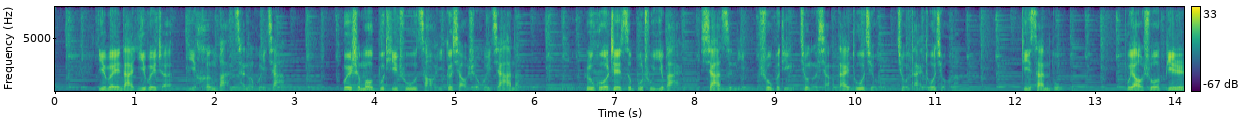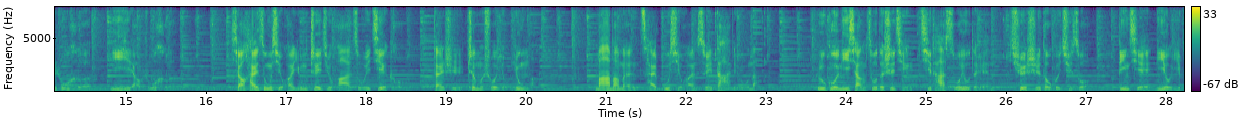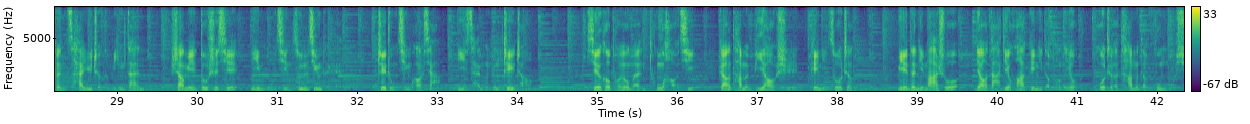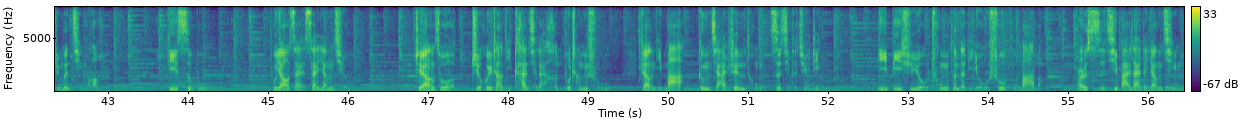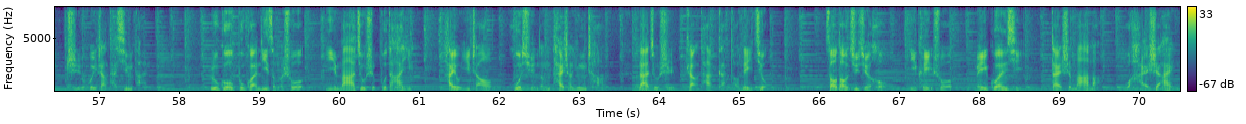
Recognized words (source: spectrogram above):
因为那意味着你很晚才能回家。为什么不提出早一个小时回家呢？如果这次不出意外，下次你说不定就能想待多久就待多久了。第三步，不要说别人如何，你也要如何。小孩总喜欢用这句话作为借口，但是这么说有用吗？妈妈们才不喜欢随大流呢。如果你想做的事情，其他所有的人确实都会去做，并且你有一份参与者的名单，上面都是些你母亲尊敬的人，这种情况下，你才能用这招，先和朋友们通好气。让他们必要时给你作证，免得你妈说要打电话给你的朋友或者他们的父母询问情况。第四步，不要再三央求，这样做只会让你看起来很不成熟，让你妈更加认同自己的决定。你必须有充分的理由说服妈妈，而死乞白赖的央情只会让她心烦。如果不管你怎么说，你妈就是不答应，还有一招或许能派上用场，那就是让她感到内疚。遭到拒绝后，你可以说没关系，但是妈妈，我还是爱你。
